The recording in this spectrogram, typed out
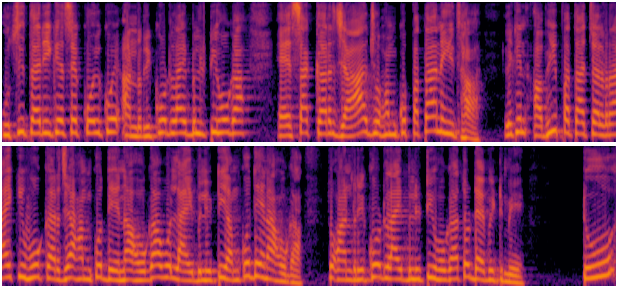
उसी तरीके से कोई कोई अनरिकॉर्ड लाइबिलिटी होगा। ऐसा कर्जा जो हमको पता नहीं था, लेकिन अभी पता चल रहा है कि वो कर्जा हमको देना होगा, वो लाइबिलिटी हमको देना होगा। तो अनरिकॉर्ड लाइबिलिटी होगा तो डेबिट में। To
